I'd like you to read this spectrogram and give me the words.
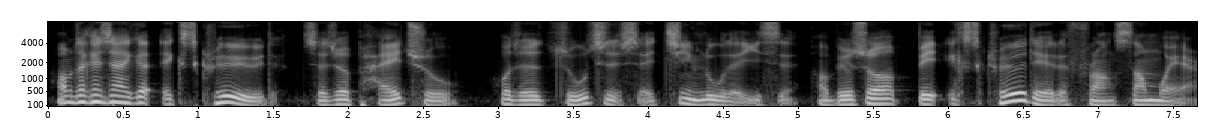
好，我们再看下一个，exclude 指的就是排除。或者是阻止谁进入的意思。好，比如说 be excluded from somewhere，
